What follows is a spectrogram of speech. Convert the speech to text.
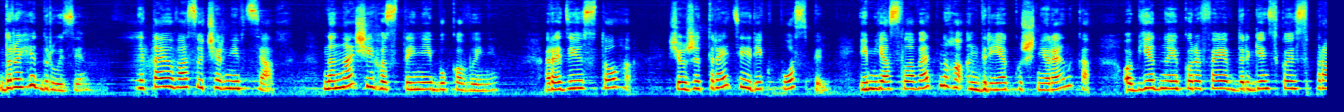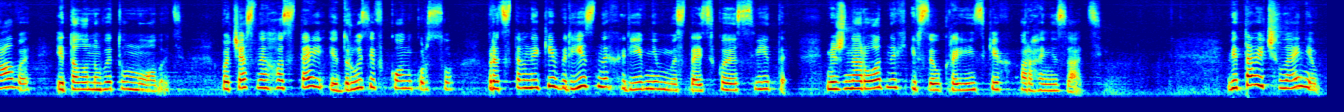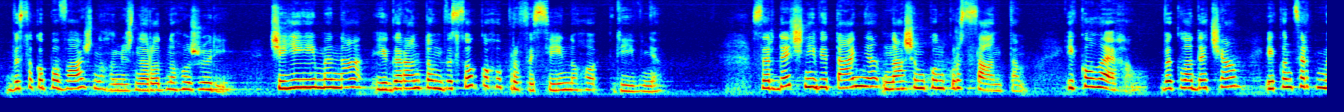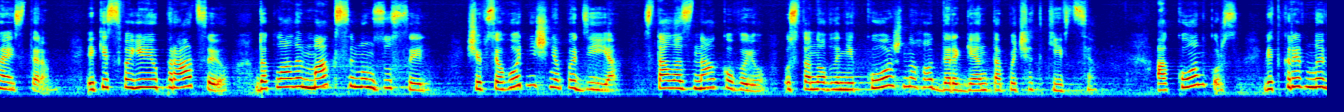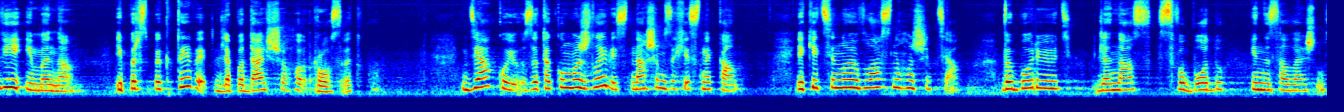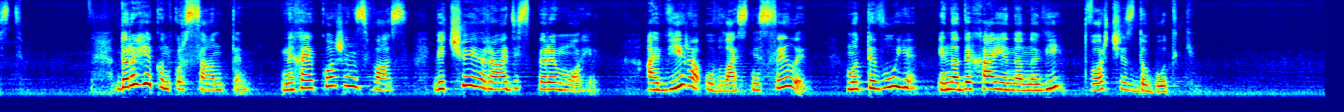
Дорогі друзі, вітаю вас у Чернівцях на нашій гостинній Буковині. Радію з того, що вже третій рік поспіль ім'я славетного Андрія Кушніренка об'єднує корифеїв диригентської справи і талановиту молодь, почесних гостей і друзів конкурсу, представників різних рівнів мистецької освіти, міжнародних і всеукраїнських організацій. Вітаю членів високоповажного міжнародного журі, чиї імена є гарантом високого професійного рівня. Сердечні вітання нашим конкурсантам і колегам, викладачам і концертмейстерам, які своєю працею доклали максимум зусиль, щоб сьогоднішня подія стала знаковою у становленні кожного диригента-початківця. А конкурс відкрив нові імена і перспективи для подальшого розвитку. Дякую за таку можливість нашим захисникам, які ціною власного життя виборюють для нас свободу і незалежність. Дорогі конкурсанти, нехай кожен з вас відчує радість перемоги, а віра у власні сили мотивує і надихає на нові творчі здобутки.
